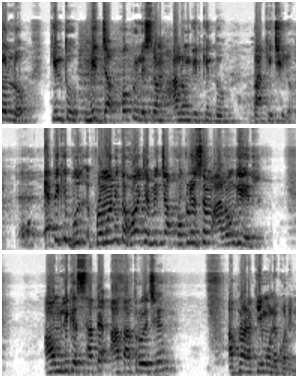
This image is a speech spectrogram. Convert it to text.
চলল, কিন্তু মির্জা ফখরুল ইসলাম আলমগীর কিন্তু বাকি ছিল। এতে কি প্রমাণিত হয় যে মির্জা ফখরুল ইসলাম আলমগীর আওয়ামী লীগের সাথে আতাত রয়েছে আপনারা কি মনে করেন?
